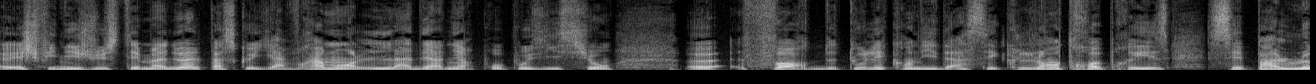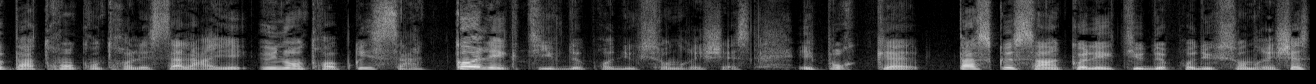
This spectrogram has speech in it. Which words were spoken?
euh, et je finis juste Emmanuel, parce qu'il y a vraiment la dernière proposition euh, forte de tous les candidats, c'est que l'entreprise, c'est pas le patron contre les salariés. Une entreprise, c'est un collectif de production de richesse. Et pour que, parce que c'est un collectif de production de richesse,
